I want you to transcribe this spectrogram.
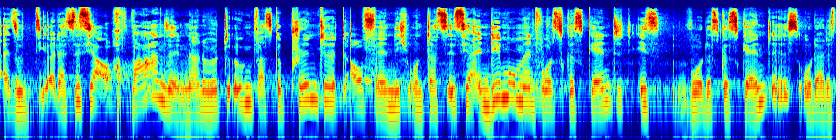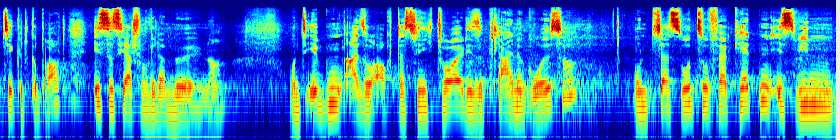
also die, das ist ja auch Wahnsinn. Ne? Da wird irgendwas geprintet, aufwendig. Und das ist ja in dem Moment, wo es gescannt ist, wo das gescannt ist oder das Ticket gebraucht, ist es ja schon wieder Müll. Ne? Und eben, also auch, das finde ich toll, diese kleine Größe. Und das so zu verketten ist wie ein,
